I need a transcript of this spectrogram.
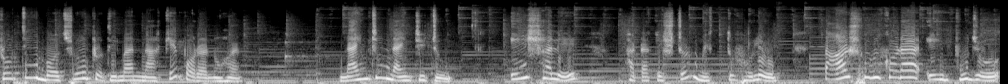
প্রতি বছর প্রতিমার নাকে পরানো হয়। নাইনটিন এই সালে ফাটাকেষ্টর মৃত্যু হলেও তার শুরু করা এই পুজো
